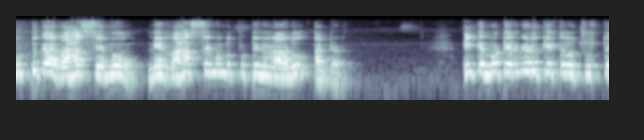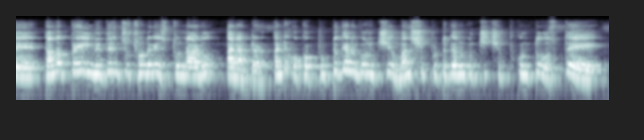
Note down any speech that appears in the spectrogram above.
పుట్టుక రహస్యము నేను రహస్యం ముందు పుట్టిన నాడు అంటాడు. ఇంకా నూట ఇరవై ఏడు కీర్తనలు చూస్తే తన ప్రియులు నిద్రించుచుండగా ఇస్తున్నాడు అని అంటాడు. అంటే ఒక పుట్టుకను గురించి మనిషి పుట్టుకను గురించి చెప్పుకుంటూ వస్తే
